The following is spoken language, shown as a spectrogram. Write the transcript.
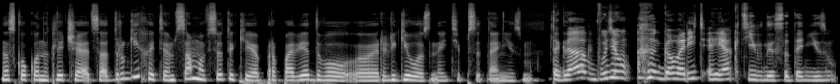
насколько он отличается от других, и тем самым все-таки проповедовал э, религиозный тип сатанизма. Тогда будем говорить реактивный сатанизм.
